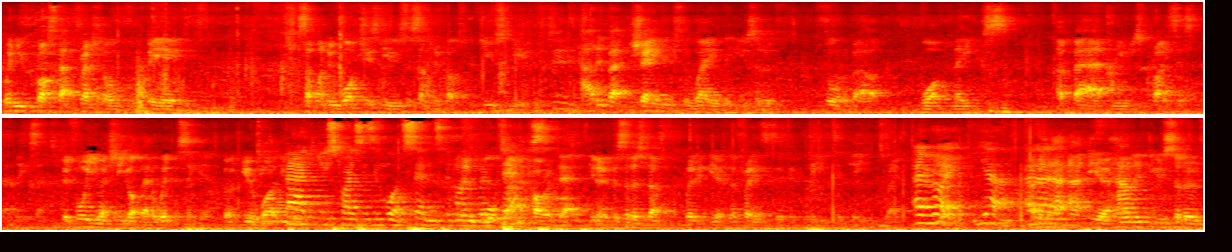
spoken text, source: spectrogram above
when you cross that threshold from being someone who watches news to someone who helps produce news, how did that change the way that you sort of thought about what makes a bad news crisis, if that makes sense. Before you actually got there to witnessing it, but you while you bad news crisis in what sense? The number of deaths, horror death, you know, the sort of stuff. Where you know, the phrase is if it bleeds, it leads, right? Oh right, yeah. yeah. I mean, uh, you know, how did you sort of,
